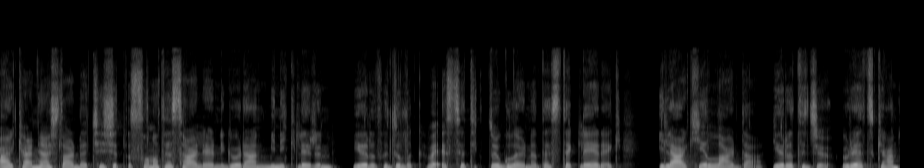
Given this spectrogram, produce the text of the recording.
Erken yaşlarda çeşitli sanat eserlerini gören miniklerin yaratıcılık ve estetik duygularını destekleyerek ileriki yıllarda yaratıcı, üretken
